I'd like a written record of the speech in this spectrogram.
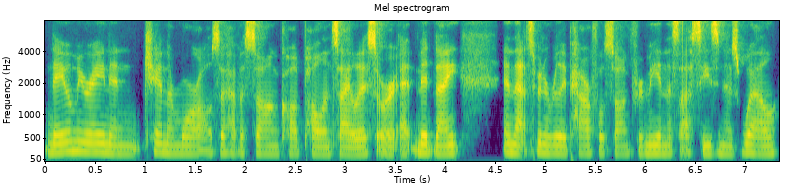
Naomi Raine and Chandler Moore also have a song called Paul and Silas or At Midnight. And that's been a really powerful song for me in this last season as well.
